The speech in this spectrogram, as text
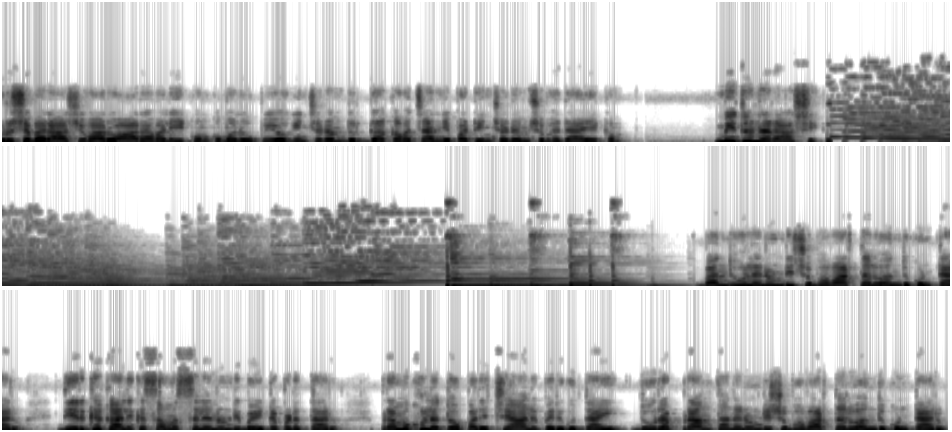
వృషభ రాశివారు ఆరవళి కుంకుమను ఉపయోగించడం దుర్గా కవచాన్ని పఠించడం శుభదాయకం. మిథున రాశి. బంధువుల నుండి శుభవార్తలు అందుకుంటారు. దీర్ఘకాలిక సమస్యల నుండి బయటపడతారు. ప్రముఖులతో పరిచయాలు పెరుగుతాయి. దూర ప్రాంతాల నుండి శుభవార్తలు అందుకుంటారు.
